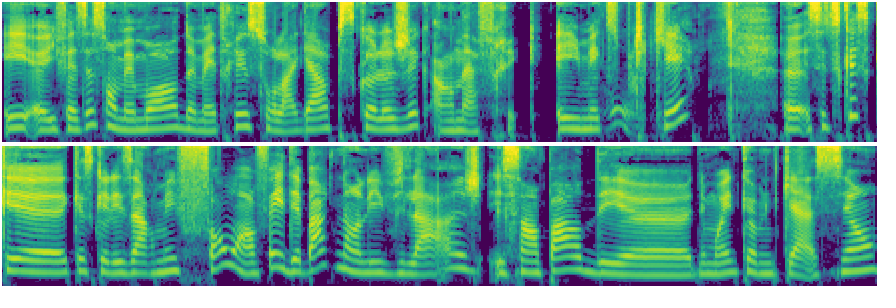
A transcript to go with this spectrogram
Et euh, il faisait son mémoire de maîtrise sur la guerre psychologique en Afrique. Et il m'expliquait, euh, sais-tu qu'est-ce que qu'est-ce que les armées font? En fait, ils débarquent dans les villages, ils s'emparent des, euh, des moyens de communication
